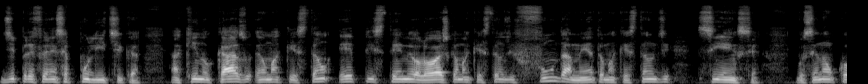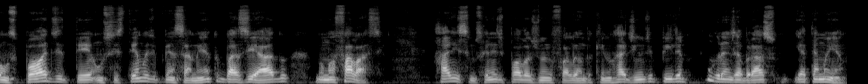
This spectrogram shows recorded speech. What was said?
de preferência política. Aqui, no caso, é uma questão epistemológica, uma questão de fundamento, uma questão de ciência. Você não pode ter um sistema de pensamento baseado numa falácia. Raríssimos, René de Paula Júnior falando aqui no Radinho de Pilha. Um grande abraço e até amanhã.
